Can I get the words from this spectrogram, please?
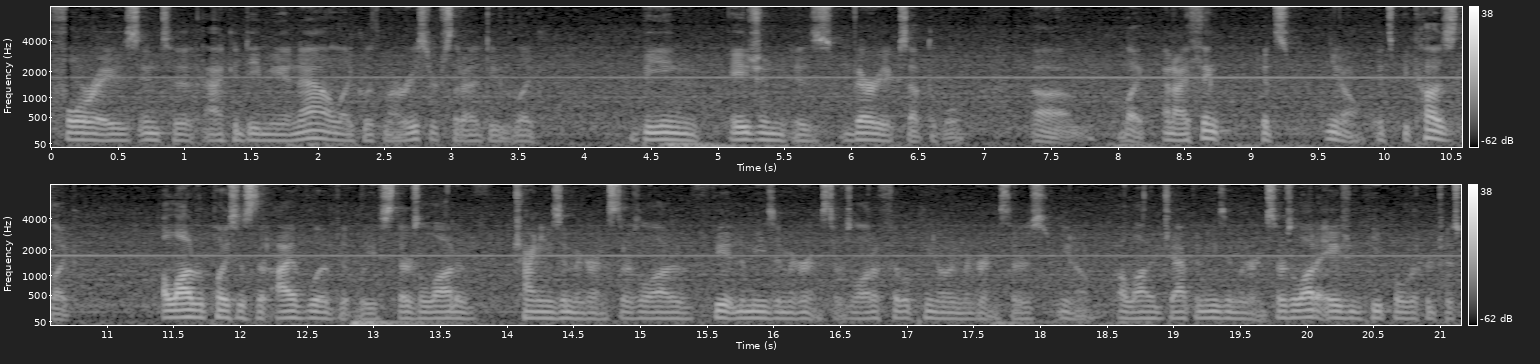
forays into academia now, like with my research that I do, like being Asian is very acceptable. Um, like, and I think it's you know it's because like a lot of the places that I've lived, at least, there's a lot of Chinese immigrants. There's a lot of Vietnamese immigrants. There's a lot of Filipino immigrants. There's you know a lot of Japanese immigrants. There's a lot of Asian people that are just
